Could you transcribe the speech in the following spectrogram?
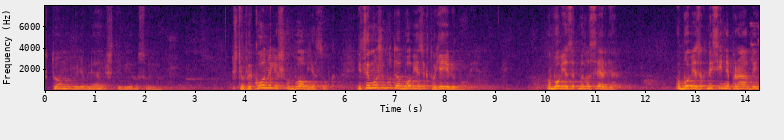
В тому виявляєш ти віру свою, що виконуєш обов'язок. І це може бути обов'язок твоєї любові, обов'язок милосердя, обов'язок несіння правди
